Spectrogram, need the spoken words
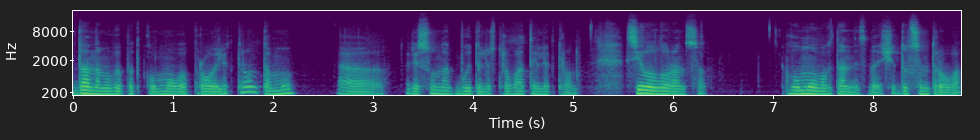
В даному випадку мова про електрон, тому е, рисунок буде ілюструвати електрон. Сіла Лоренца в умовах даної задачі доцентрова.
